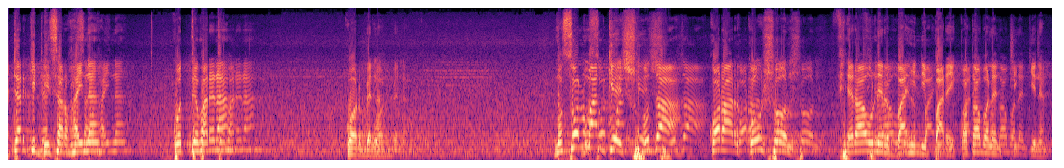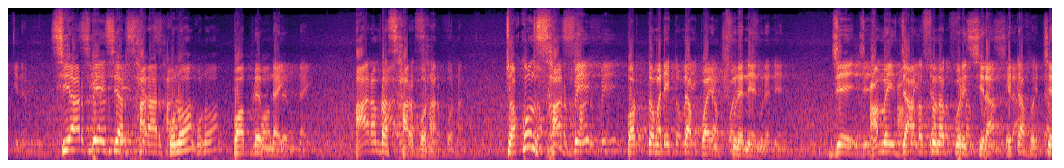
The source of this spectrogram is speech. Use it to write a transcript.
এটার কি বিচার হয় না? করতে পারে না। করবে না। মুসলমানকে সোজা করার কৌশল ফেরাউনের বাহিনী পারে। কথা বলেন ঠিক কিনা? চেয়ার পেয়ে চেয়ার ছাড়ার কোনো প্রবলেম নাই। আর আমরা ছাড়বো না। যখন ছাড়বে বর্তমানে একটা পয়েন্ট শুনে নেন। যে আমি যে আলোচনা করেছিলাম এটা হচ্ছে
